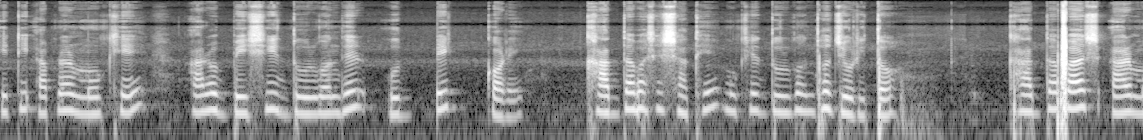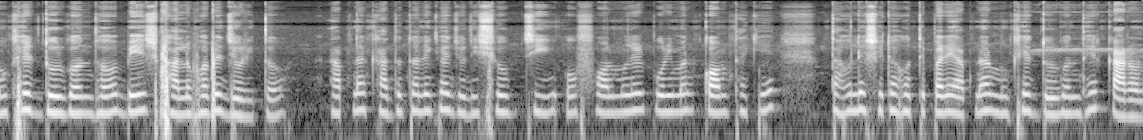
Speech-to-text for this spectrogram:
এটি আপনার মুখে আরও বেশি দুর্গন্ধের উদ্বেগ করে। খাদ্যাভ্যাসের সাথে মুখের দুর্গন্ধ জড়িত। খাদ্যাভ্যাস আর মুখের দুর্গন্ধ বেশ ভালোভাবে জড়িত। আপনার খাদ্য তালিকায় যদি সবজি ও ফলমূলের পরিমাণ কম থাকে, তাহলে সেটা হতে পারে আপনার মুখের দুর্গন্ধের কারণ।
